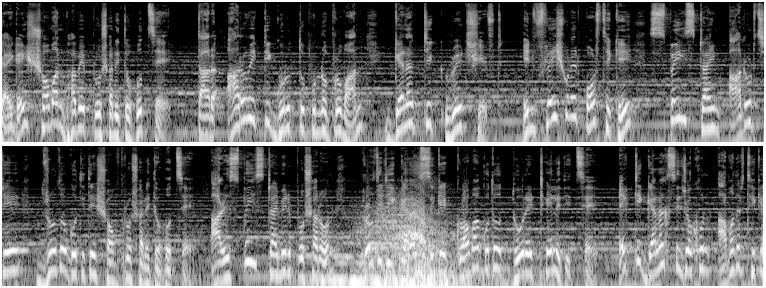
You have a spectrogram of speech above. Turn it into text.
জায়গায় সমানভাবে প্রসারিত হচ্ছে, তার আরও একটি গুরুত্বপূর্ণ প্রমাণ গ্যালাকটিক রেড শিফট। ইনফ্লেশনের পর থেকে স্পেস টাইম আলোর চেয়ে দ্রুত গতিতে সম্প্রসারিত হচ্ছে, আর স্পেস টাইমের প্রসারণ প্রতিটি গ্যালাক্সিকে ক্রমাগত দূরে ঠেলে দিচ্ছে। একটি গ্যালাক্সি যখন আমাদের থেকে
